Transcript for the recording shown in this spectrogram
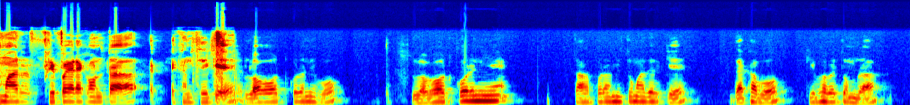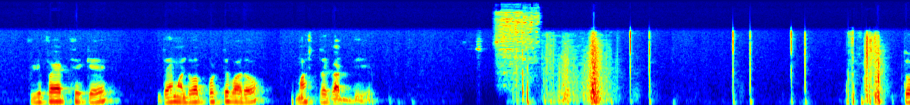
আমার ফ্রি ফায়ার অ্যাকাউন্টটা এখান থেকে লগ আউট করে নিব। লগ আউট করে নিয়ে তারপর আমি তোমাদেরকে দেখাবো কীভাবে তোমরা ফ্রি ফায়ার থেকে ডায়মন্ড ড্রপ করতে পারো মাস্টার কার্ড দিয়ে। তো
